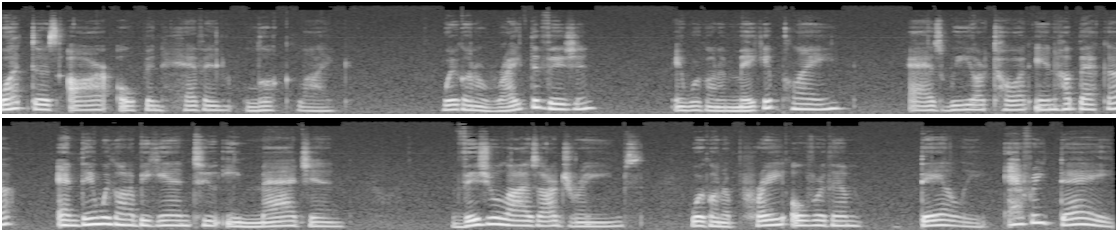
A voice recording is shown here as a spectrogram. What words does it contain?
What does our open heaven look like? We're going to write the vision and we're going to make it plain as we are taught in Habakkuk. And then we're going to begin to imagine, visualize our dreams. We're going to pray over them daily, every day.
